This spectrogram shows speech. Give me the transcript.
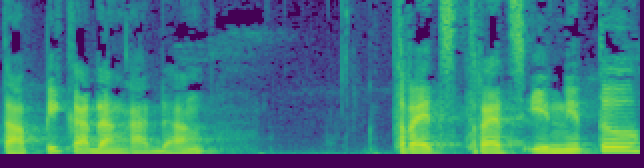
Tapi kadang-kadang traits-traits ini tuh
